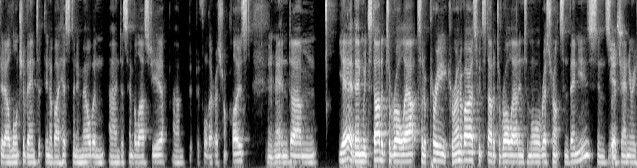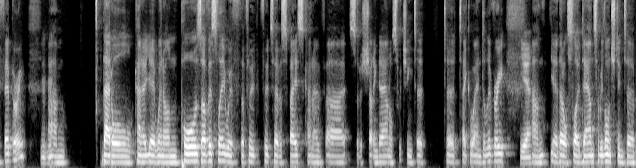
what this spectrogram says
did our launch event at Dinner by Heston in Melbourne uh, in December last year, um, before that restaurant closed. Mm-hmm. And um, yeah, then we'd started to roll out sort of pre coronavirus, we'd started to roll out into more restaurants and venues in sort yes. of January, February. Mm-hmm. Um, that all kind of yeah went on pause obviously with the food food service space kind of uh, sort of shutting down or switching to to takeaway and delivery. Yeah, um, yeah, that all slowed down. So we launched into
